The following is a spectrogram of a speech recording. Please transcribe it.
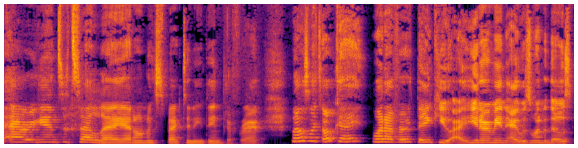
arrogance. It's LA. I don't expect anything different. And I was like, okay, whatever. Thank you. I, you know what I mean? It was one of those,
